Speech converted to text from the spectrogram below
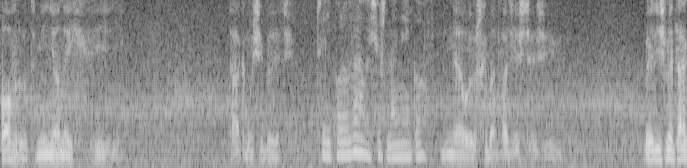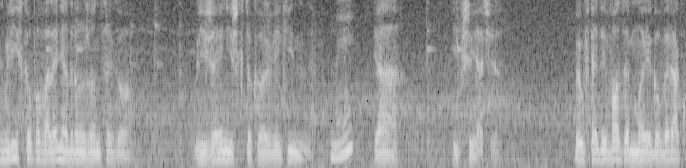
Powrót minionej chwili. Tak musi być. Czyli polowałeś już na niego. Minęło już chyba 20 zim. Byliśmy tak blisko powalenia drążącego. Bliżej niż ktokolwiek inny. My? Ja i przyjaciel. Był wtedy wodzem mojego weraku,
